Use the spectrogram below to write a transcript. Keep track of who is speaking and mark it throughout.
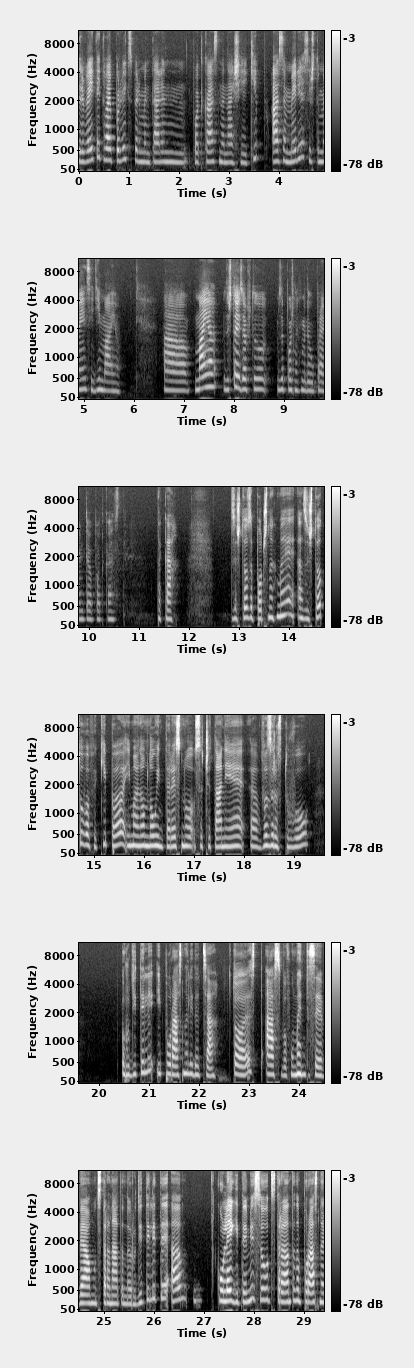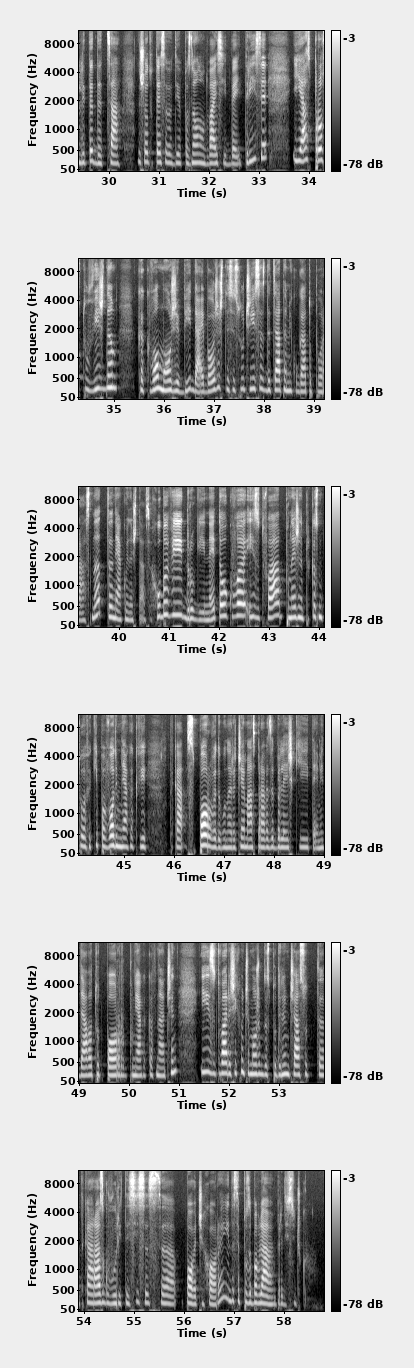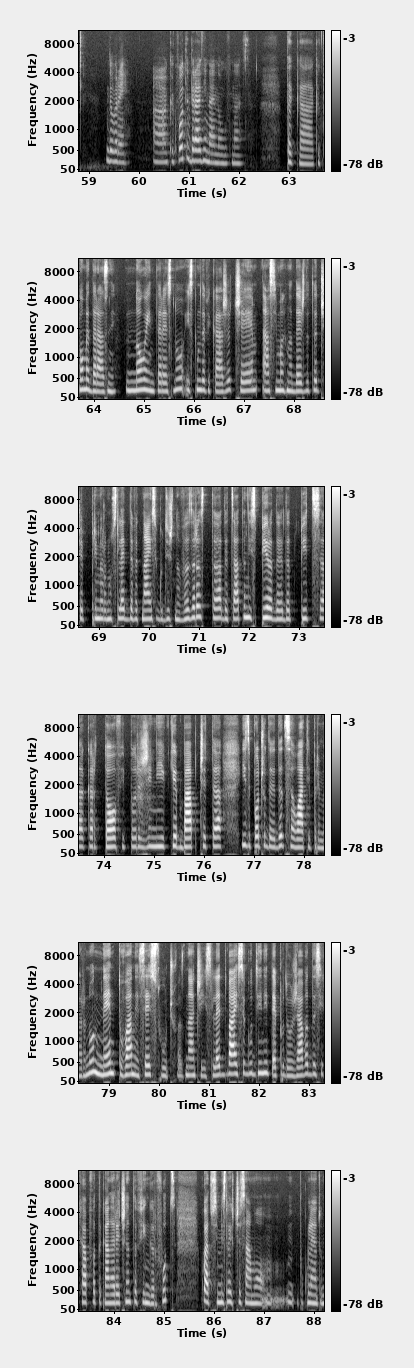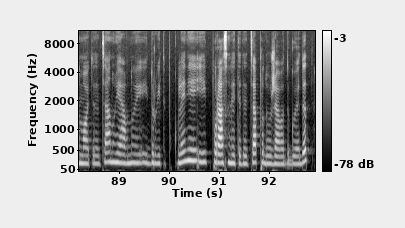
Speaker 1: Здравейте, това е първи експериментален подкаст на нашия екип. Аз съм Мерия, също мен седи Майя. А, Майя, защо изобщо започнахме да го правим този подкаст?
Speaker 2: Така. Защо започнахме? А защото в екипа има едно много интересно съчетание а, възрастово родители и пораснали деца. Тоест, аз в момента се явявам от страната на родителите, а колегите ми са от страната на порасналите деца, защото те са в диапазона от 22 и 30 и аз просто виждам какво може би, дай Боже, ще се случи и с децата ми, когато пораснат. Някои неща са хубави, други не толкова и затова, понеже непрекъснато в екипа водим някакви така, спорове, да го наречем. Аз правя забележки, те ми дават отпор по някакъв начин. И затова решихме, че можем да споделим част от така, разговорите си с а, повече хора и да се позабавляваме преди всичко.
Speaker 1: Добре. А, какво те дразни най-много в нас?
Speaker 2: Така, какво ме дразни? Много е интересно. Искам да ви кажа, че аз имах надеждата, че примерно след 19 годишна възраст децата ни спират да ядат пица, картофи, пържени, кебабчета и започват да ядат салати, примерно. Не, това не се случва. Значи и след 20 години те продължават да си хапват така наречената finger foods, която си мислех, че само поколението на моите деца, но явно и другите поколения и порасналите деца продължават да го ядат.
